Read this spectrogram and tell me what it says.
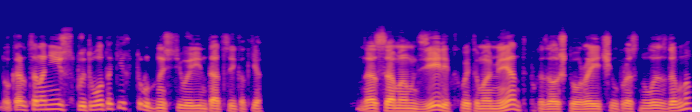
Но, кажется, она не испытывала таких трудностей в ориентации, как я. На самом деле, в какой-то момент показалось, что Рэйчел проснулась давно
